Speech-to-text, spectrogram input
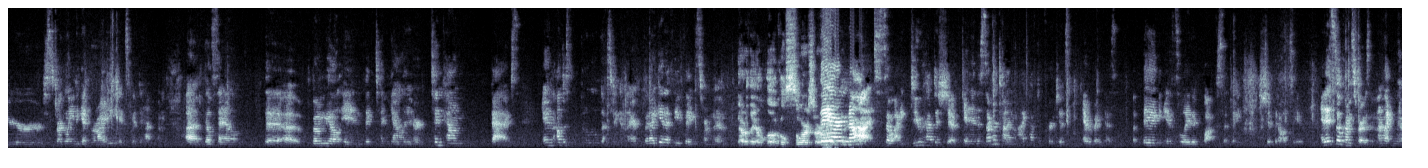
you're struggling to get variety, it's good to have them. Uh, they'll sell the uh, bone meal in big 10 gallon or 10 pound bags, and I'll just dusting in there, but I get a few things from them. Now, are they a local source or? They are not, so I do have to ship. And in the summertime, I have to purchase. Everybody does a big insulated box that they ship it all to, and it still comes frozen. I'm like, no,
